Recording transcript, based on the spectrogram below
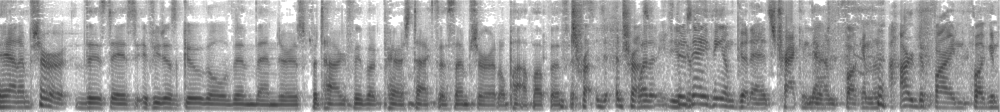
Yeah, and I'm sure these days, if you just Google Wim Wenders photography book Paris, Texas, I'm sure it'll pop up. If Tr- uh, trust what- me. If there's can- anything I'm good at, it's tracking down fucking hard to find fucking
